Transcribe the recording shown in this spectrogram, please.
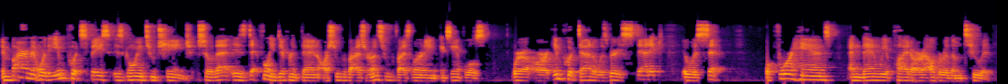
environment or the input space is going to change. So that is definitely different than our supervised or unsupervised learning examples where our input data was very static. It was set beforehand and then we applied our algorithm to it.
